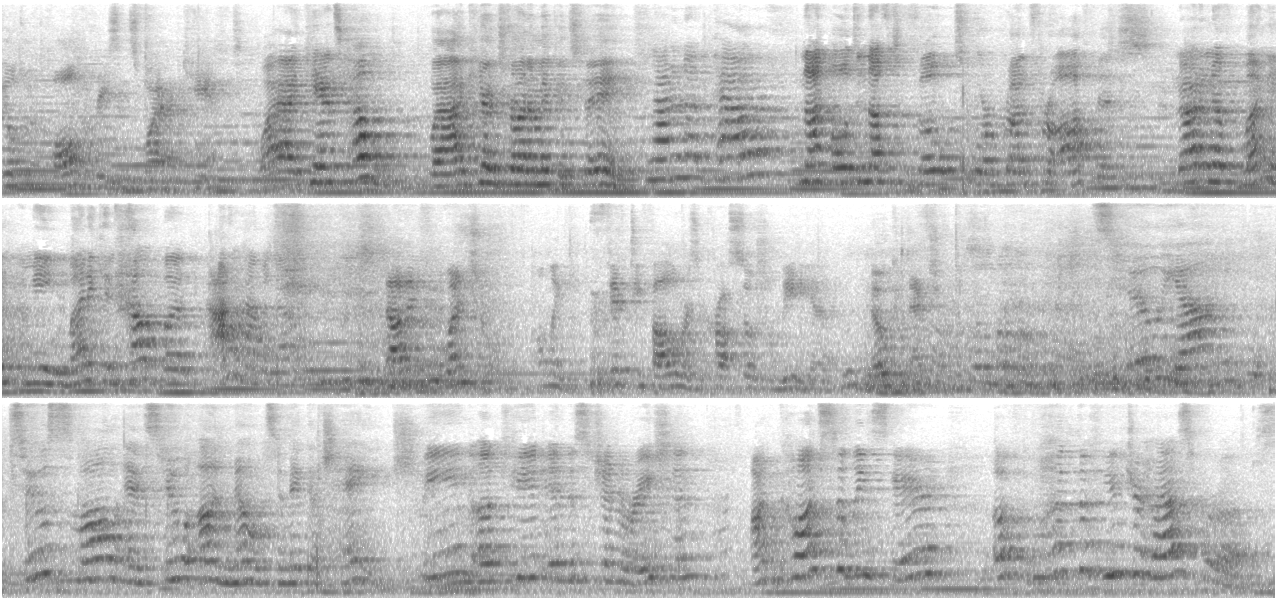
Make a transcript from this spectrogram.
filled with all the reasons why I can't. Why I can't help. Why I can't try to make a change. Not enough power? Not old enough to vote or run for office. Not enough money. I mean, money can help, but I don't have enough. Not influential, only 50 followers across social media, no connections. Too young, too small, and too unknown to make a change. Being a kid in this generation, I'm constantly scared of what the future has for us.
